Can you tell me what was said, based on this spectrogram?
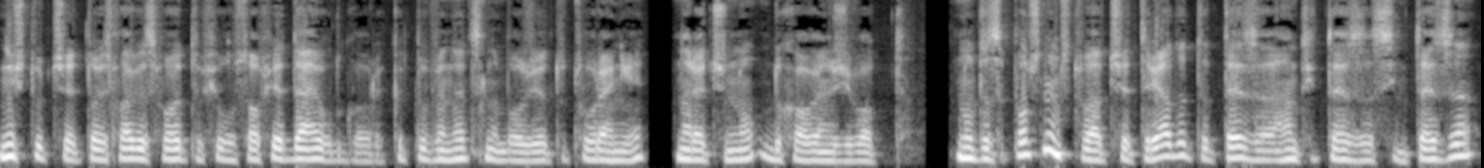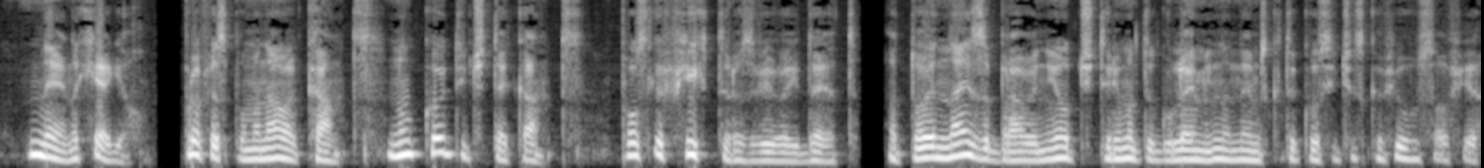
Нищо, че той слага своята философия дай отгоре, като венец на Божието творение, наречено духовен живот. Но да започнем с това, че триадата теза, антитеза, синтеза не е на Хегел. Пръв я споменава Кант, но кой ти чете Кант? После Фихт развива идеята, а той е най-забравеният от четиримата големи на немската класическа философия.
